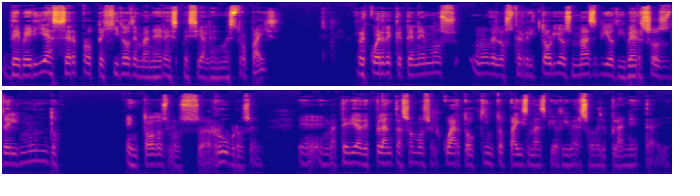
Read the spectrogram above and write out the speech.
debería ser protegido de manera especial en nuestro país. Recuerde que tenemos uno de los territorios más biodiversos del mundo en todos los uh, rubros. En, materia de plantas somos el cuarto o quinto país más biodiverso del planeta y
